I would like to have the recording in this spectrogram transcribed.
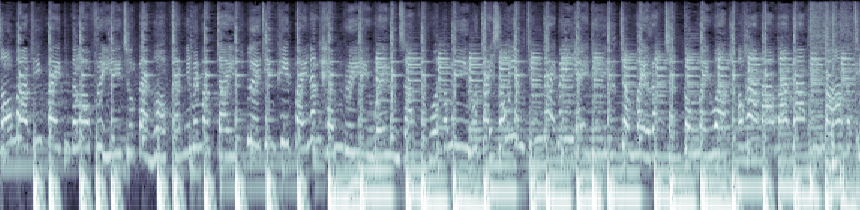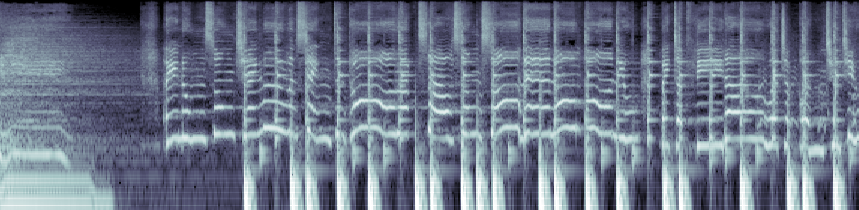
โซมาทิ้งไปเนตลกฟรีถูกแบ่งหลอกกันยังไม่มั่นใจ เลยทิ้งพี่ไปนั่งแฮมรีเว้นจากหัวก็มีหัวใจสองยังทิ้งได้ไม่ใหญ่ดีจะไม่รักฉันก็ไม่ว่า เอาข้ามามาหน้ามาสักที ไอ้หนุ่มทรงเชงมือมันเซ็งจนท้อรักสาวทงซอแม่น้องอ่อนอยู่ไปจัดฟีดาว่าจะพ่นชิว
